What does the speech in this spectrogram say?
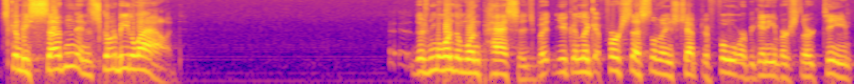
It's going to be sudden and it's going to be loud. There's more than one passage, but you can look at 1 Thessalonians chapter 4, beginning of verse 13. You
